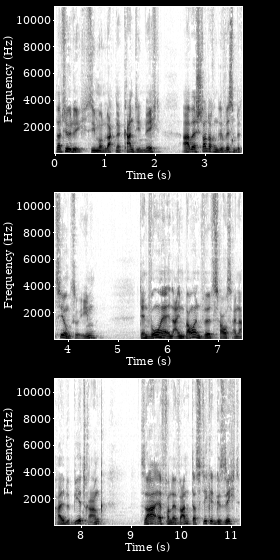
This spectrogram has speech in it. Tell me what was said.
Natürlich, Simon Lackner kannte ihn nicht, aber er stand auch in gewissen Beziehungen zu ihm, denn wo er in einem Bauernwirtshaus eine halbe Bier trank, sah er von der Wand das dicke Gesicht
